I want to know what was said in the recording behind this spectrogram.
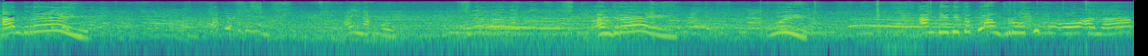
Andre! Ay, naku. Andre! Uy! Andi dito po ang grupo mo, oh, anak.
